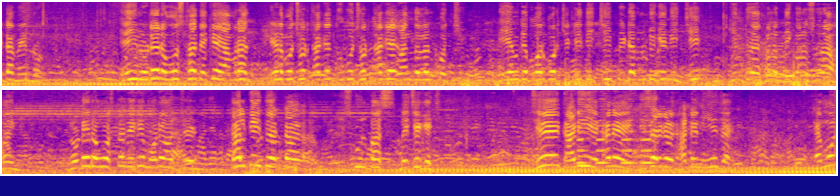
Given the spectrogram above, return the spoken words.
এটা মেন রোড এই রোডের অবস্থা দেখে আমরা দেড় বছর থেকে, দু বছর থেকে আন্দোলন করছি। ডিএমকে পরপর চিঠি দিচ্ছি পিডব্লিউডিকে দিচ্ছি, কিন্তু এখন অব্দি কোনো সুরা হয়নি। রোডের অবস্থা দেখে মনে হচ্ছে কালকেই তো একটা স্কুল বাস বেঁচে গেছে। যে গাড়ি এখানে কিশোরগড় ঘাটে নিয়ে যায়, এমন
